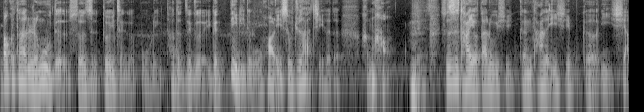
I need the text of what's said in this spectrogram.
包括他人物的设置，对于整个柏林，他的这个一个地理的文化历史，我觉得他结合的很好。对，只是他有带入一些跟他的一些个意象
